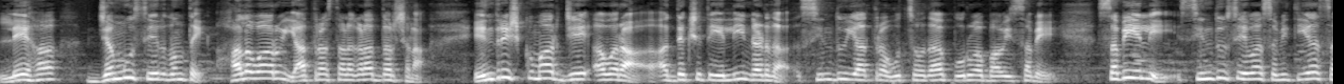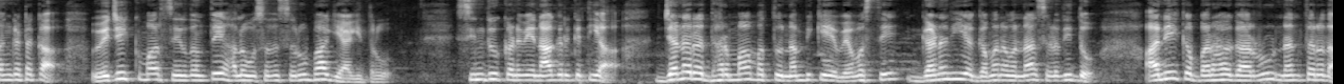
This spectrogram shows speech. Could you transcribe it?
ಲೇಹ, ಜಮ್ಮು ಸೇರಿದಂತೆ ಹಲವಾರು ಯಾತ್ರಾ ಸ್ಥಳಗಳ ದರ್ಶನ. ಇಂದ್ರೇಶ್ ಕುಮಾರ್ ಜೆ ಅವರ ಅಧ್ಯಕ್ಷತೆಯಲ್ಲಿ ನಡೆದ ಸಿಂಧು ಯಾತ್ರಾ ಉತ್ಸವದ ಪೂರ್ವಭಾವಿ ಸಭೆ. ಸಭೆಯಲ್ಲಿ ಸಿಂಧು ಸೇವಾ ಸಮಿತಿಯ ಸಂಘಟಕ ವಿಜಯ್ ಕುಮಾರ್ ಸೇರಿದಂತೆ ಹಲವು ಸದಸ್ಯರು ಭಾಗಿಯಾಗಿದ್ದರು. ಸಿಂಧು ಕಣಿವೆ ನಾಗರಿಕತೆಯ ಜನರ ಧರ್ಮ ಮತ್ತು ನಂಬಿಕೆಯ ವ್ಯವಸ್ಥೆ ಗಣನೀಯ ಗಮನವನ್ನು ಸೆಳೆದಿದ್ದು, ಅನೇಕ ಬರಹಗಾರರು ನಂತರದ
